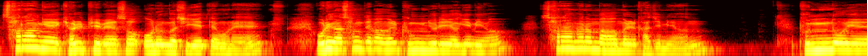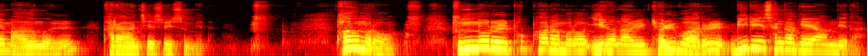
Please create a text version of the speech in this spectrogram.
사랑의 결핍에서 오는 것이기 때문에 우리가 상대방을 극률히 여기며 사랑하는 마음을 가지면 분노의 마음을 가라앉힐 수 있습니다. 다음으로 분노를 폭발함으로 일어날 결과를 미리 생각해야 합니다.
